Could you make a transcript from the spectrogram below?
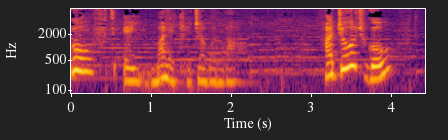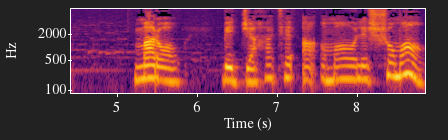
گفت ای ملک جوانبخت حجاج گفت مرا به جهت اعمال شما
